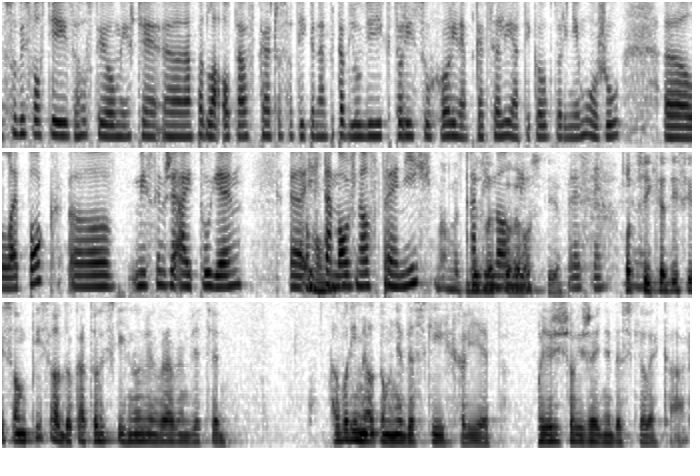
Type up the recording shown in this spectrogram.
V súvislosti s hostiou mi ešte e, napadla otázka, čo sa týka napríklad ľudí, ktorí sú chorí, napríklad celiatikov, ktorí nemôžu e, lepok. E, myslím, že aj tu je istá možnosť pre nich, Máme aby mohli... hostie. Presne. Oci, kedy si som písal do katolických novín, vravím, viete, hovoríme o tom nebeský chlieb, o Ježišovi, že je nebeský lekár.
